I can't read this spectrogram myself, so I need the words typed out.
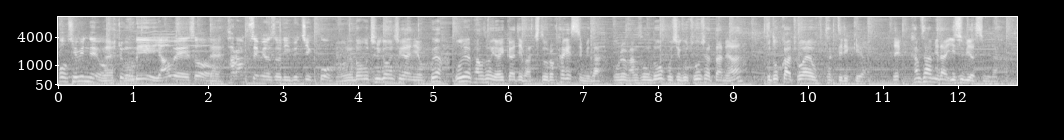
어 재밌네요 네. 좀 우리 야외에서 네. 바람 쐬면서 리뷰 찍고 오늘 너무 즐거운 시간이었고요. 오늘 방송 여기까지 마치도록 하겠습니다. 오늘 방송도 보시고 좋으셨다면 구독과 좋아요 부탁드릴게요. 네, 감사합니다. 이수비였습니다.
